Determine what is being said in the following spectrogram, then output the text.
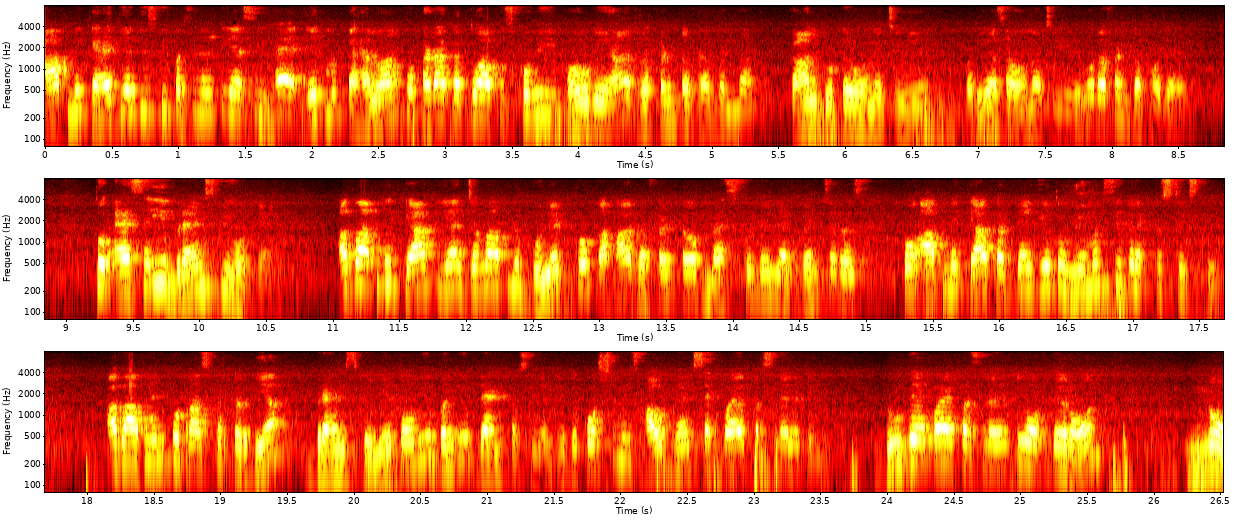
आपने कह दिया कि उसकी पर्सनैलिटी ऐसी है, एक पहलवान को खड़ा कर दो, आप उसको भी कहोगे हाँ रफ एंड टफ है बंदा। कान टूटे होने चाहिए, बढ़िया सा होना चाहिए, वो रफ एंड टफ हो जाएगा। तो ऐसे ही ब्रांड्स भी होते हैं। अब आपने क्या किया, जब आपने बुलेट को कहा rough and tough masculine adventurous तो आपने क्या कर दिया, ये तो ह्यूमन की करेक्टरिस्टिक्स थी। अब आपने इनको ट्रांसफ़र कर दिया ब्रांड्स के लिए तो ये बन गई ब्रांड पर्सनैलिटी तो question is how brands acquire personality do they acquire personality of their own no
